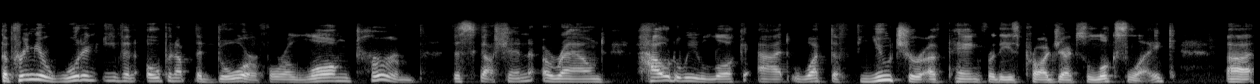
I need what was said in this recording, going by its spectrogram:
the premier wouldn't even open up the door for a long term discussion around how do we look at what the future of paying for these projects looks like, uh,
